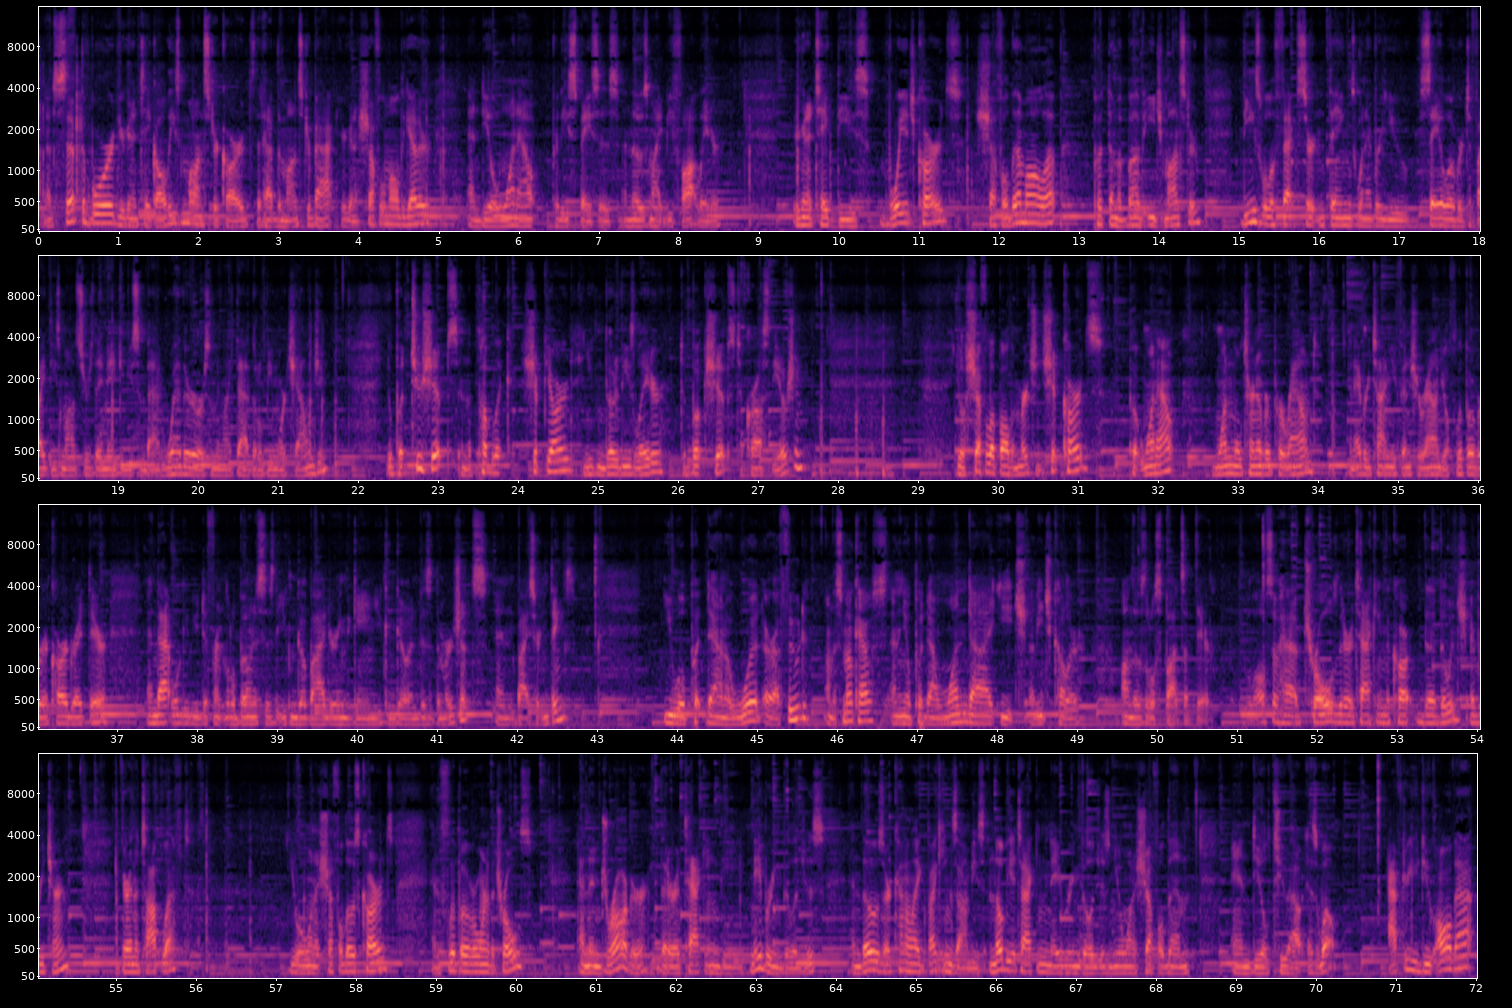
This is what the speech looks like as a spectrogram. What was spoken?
Now to set up the board, you're going to take all these monster cards that have the monster back, you're going to shuffle them all together and deal one out for these spaces, and those might be fought later. You're going to take these voyage cards, shuffle them all up, put them above each monster. These will affect certain things whenever you sail over to fight these monsters. They may give you some bad weather or something like that that'll be more challenging. You'll put two ships in the public shipyard, and you can go to these later to book ships to cross the ocean. You'll shuffle up all the merchant ship cards, put one out, one will turn over per round, and every time you finish a round, you'll flip over a card right there, and that will give you different little bonuses that you can go buy during the game. You can go and visit the merchants and buy certain things. You will put down a wood or a food on the smokehouse, and then you'll put down one die each of each color on those little spots up there. You will also have trolls that are attacking the car the village every turn. They're in the top left. You will want to shuffle those cards and flip over one of the trolls and then Draugr that are attacking the neighboring villages, and those are kind of like Viking zombies, and they'll be attacking the neighboring villages, and you'll want to shuffle them and deal two out as well. After you do all that,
